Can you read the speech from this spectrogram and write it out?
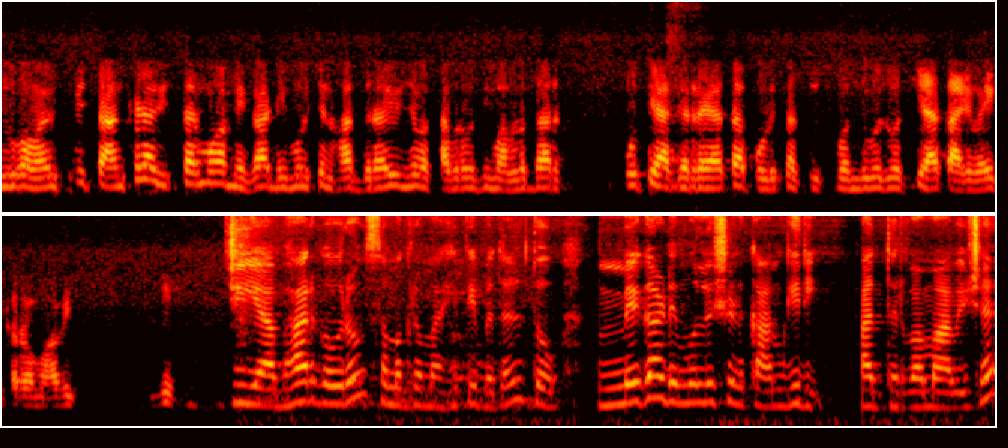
જોવામાં આવ્યું આવી છે ચાંદખેડા વિસ્તારમાં મેગા ડિમોલિશન હાથ ધરાયું જેમાં સાબરમતી મામલતદાર પોતે હાજર રહ્યા હતા. પોલીસના ચુસ્ત બંદોબસ્ત વચ્ચે આ કાર્યવાહી કરવામાં આવી. જી. આભાર ગૌરવ સમગ્ર માહિતી બદલ. તો મેગા ડિમોલ્યુશન કામગીરી હાથ ધરવામાં આવી છે.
